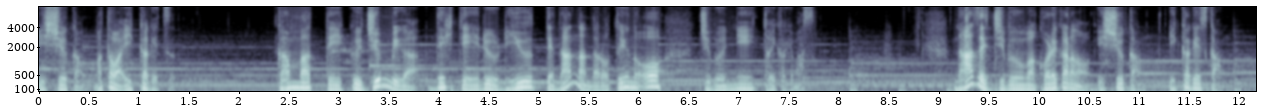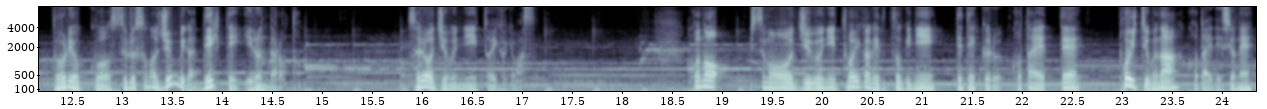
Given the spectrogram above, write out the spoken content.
1週間、または1ヶ月、頑張っていく準備ができている理由って何なんだろうというのを自分に問いかけます。なぜ自分はこれからの1週間、1ヶ月間、努力をするその準備ができているんだろうと。それを自分に問いかけます。この質問を自分に問いかけた時に出てくる答えってポジティブな答えですよね。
